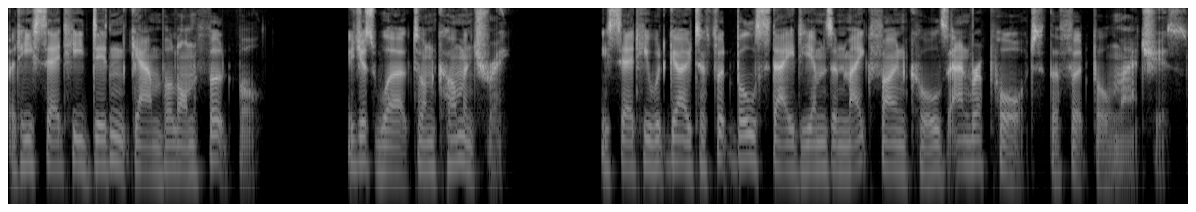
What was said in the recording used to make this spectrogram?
but he said he didn't gamble on football. He just worked on commentary. He said he would go to football stadiums and make phone calls and report the football matches.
